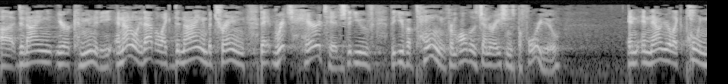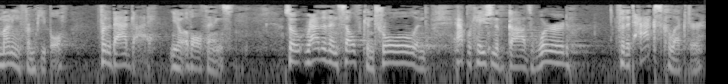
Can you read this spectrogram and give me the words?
uh, denying your community, and not only that, but like denying and betraying the rich heritage that you've that you've obtained from all those generations before you, and and now you're like pulling money from people for the bad guy, you know, of all things. So rather than self-control and application of God's word, for the tax collector,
